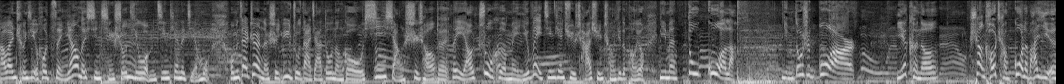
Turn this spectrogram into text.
查完成绩以后怎样的心情收听我们今天的节目。我们在这儿呢是预祝大家都能够心想事成，对那也要祝贺每一位今天去查询成绩的朋友，你们都过了，你们都是过儿，也可能上考场过了把瘾。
